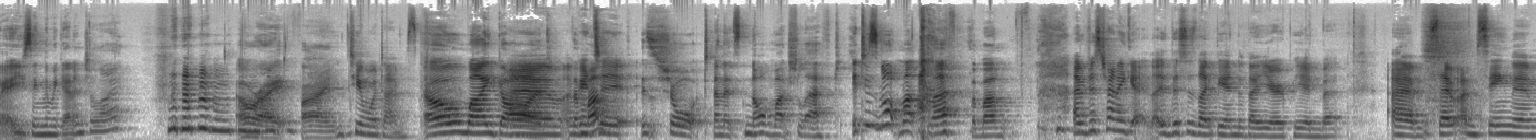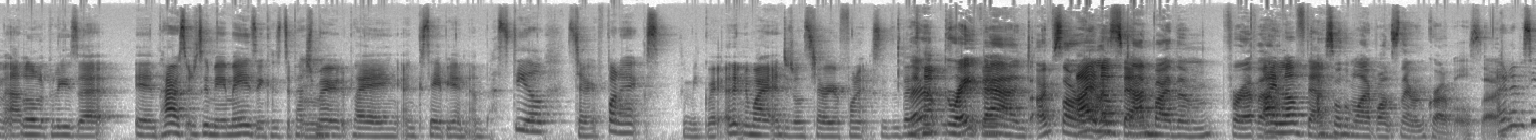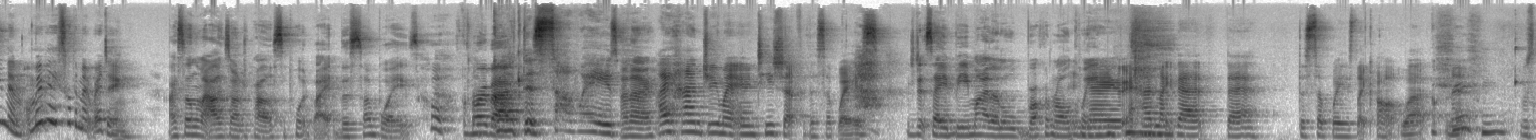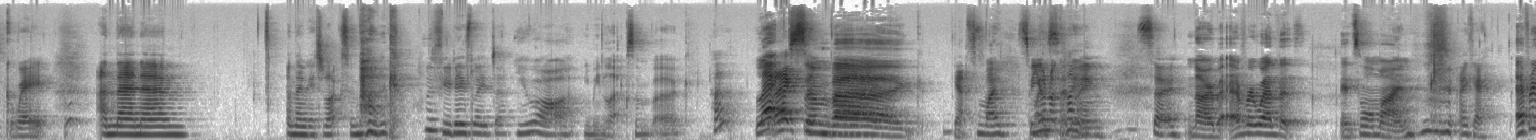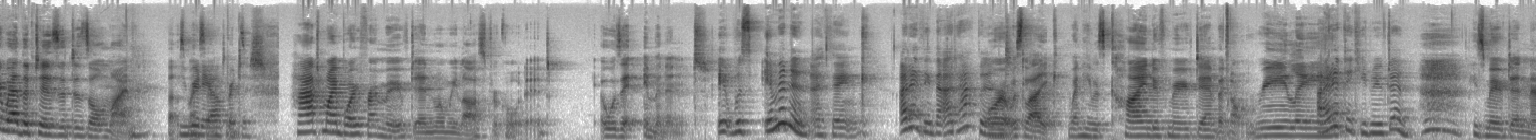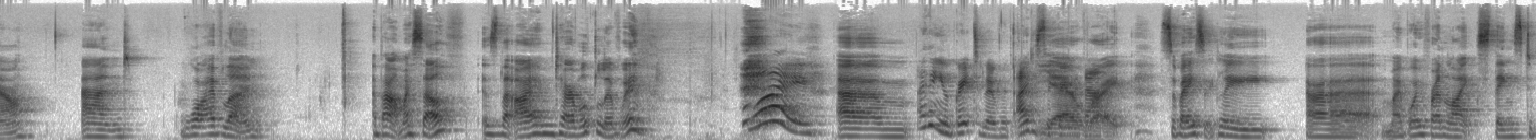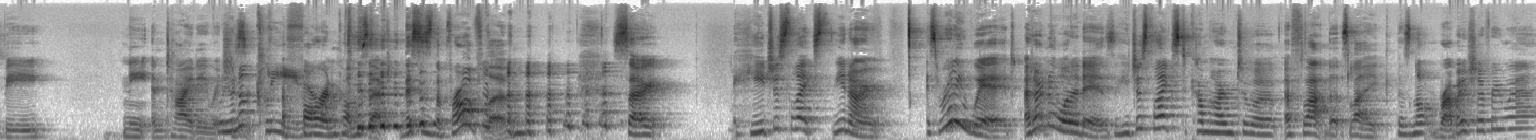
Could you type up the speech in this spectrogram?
Wait, are you seeing them again in July? All right, fine. Two more times. Oh my god, Um, the month to- is short and it's not much left. It is not much left. The month. I'm just trying to get. Like, this is like the end of their European bit. Um, so I'm seeing them at Lollapalooza in Paris, which is going to be amazing because Depeche Mm. Mode are playing and Kasabian and Bastille, Stereophonics. It's going to be great. I don't know why I ended on Stereophonics. They're a great band. I'm sorry. I I, love stand them. by them forever. I love them. I saw them live once and they were incredible. So I've never seen them, or maybe I saw them at Reading. I saw them at Alexandra Palace, supported by the Subways. Oh, Oh throwback. God, the subways. I know. I hand drew my own T-shirt for the subways. Did it say "Be my little rock and roll queen"? No, it had like their their the subways like artwork it. it was great. And then um and then we go to Luxembourg a few days later. You are. You mean Luxembourg? Huh? Luxembourg. Luxembourg. Yes. It's my. it's But my you're not city. coming. So No, but everywhere that it's all mine. okay. everywhere that is, it is all mine. That's you really are. British. Had my boyfriend moved in when we last recorded, or was it imminent? It was imminent, I think. I don't think that had happened. Or it was like when he was kind of moved in, but not really. I don't think he'd moved in. He's moved in now. And what I've learned about myself is that I am terrible to live with. Why? Um, I think you're great to live with. I disagree yeah, with that. Yeah, right. So basically, uh, my boyfriend likes things to be neat and tidy, which Well, is not a foreign concept. this is the problem. So he just likes, you know, it's really weird. I don't know what it is. He just likes to come home to a, a flat that's like, there's not rubbish everywhere.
